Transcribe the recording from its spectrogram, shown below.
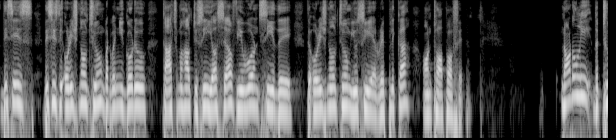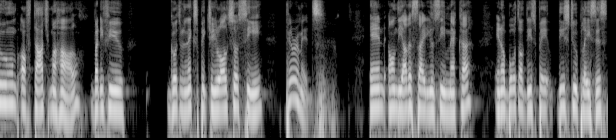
this is this is the original tomb. But when you go to Taj Mahal to see yourself, you won't see the, the original tomb, you see a replica on top of it. Not only the tomb of Taj Mahal, but if you go to the next picture, you'll also see pyramids. And on the other side, you'll see Mecca. You know, both of these, pa- these two places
